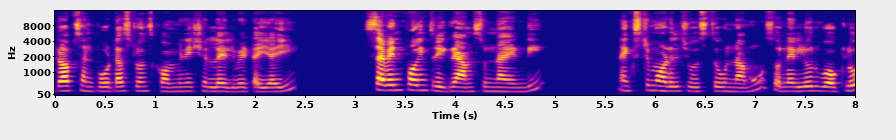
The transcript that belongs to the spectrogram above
డ్రాప్స్ అండ్ పోటా స్టోన్స్ కాంబినేషన్లో ఎలివేట్ అయ్యాయి సెవెన్ పాయింట్ త్రీ గ్రామ్స్ ఉన్నాయండి నెక్స్ట్ మోడల్ చూస్తూ ఉన్నాము సో నెల్లూరు వర్క్లో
